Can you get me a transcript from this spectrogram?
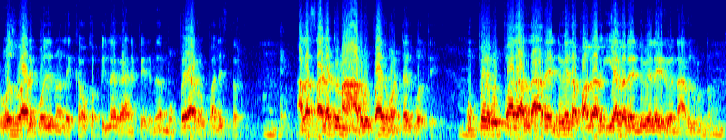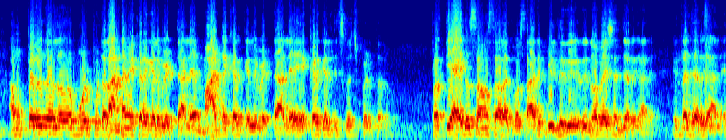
రోజువారీ భోజనం లెక్క ఒక పిల్లగాని పేరు మీద ముప్పై ఆరు రూపాయలు ఇస్తారు. అలా సగటున ఆరు రూపాయలు వంటకు పోతే ముప్పై రూపాయల రెండు వేల పదహారుకి ఇవాళ రెండు వేల ఇరవై నాలుగులో ఉన్నాం. ఆ ముప్పై రూపాయలు మూడు పూటలు అన్నం ఎక్కడికి వెళ్ళి పెట్టాలి? మాట ఎక్కడికి వెళ్ళి పెట్టాలి? ఎక్కడికి వెళ్ళి తీసుకొచ్చి పెడతారు? ప్రతి ఐదు సంవత్సరాలకు ఒకసారి బిల్డ్ రినోవేషన్ జరగాలి. ఎట్లా జరగాలి?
